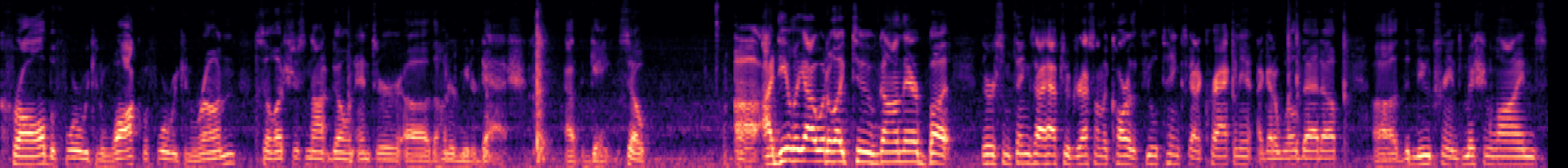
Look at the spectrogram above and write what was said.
crawl before we can walk, before we can run. So let's just not go and enter uh, the 100 meter dash out the gate. So uh, ideally, I would have liked to have gone there, but there are some things I have to address on the car. The fuel tank's got a crack in it. I got to weld that up. Uh, the new transmission lines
